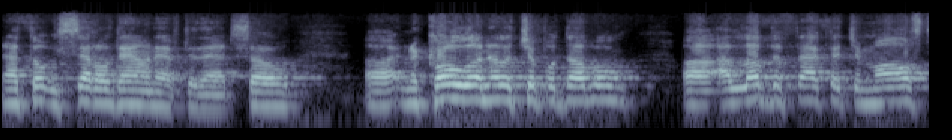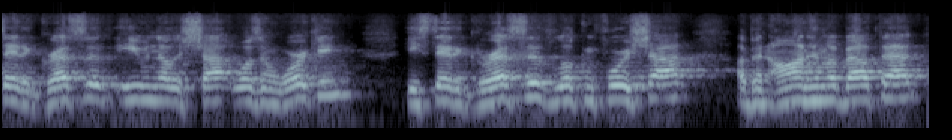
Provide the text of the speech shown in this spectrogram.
and I thought we settled down after that. So, uh, Nikola, another triple double. Uh, I love the fact that Jamal stayed aggressive, even though the shot wasn't working. He stayed aggressive, looking for a shot. I've been on him about that.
